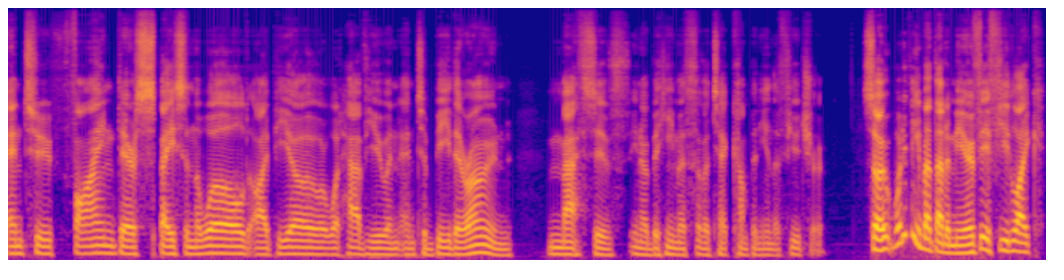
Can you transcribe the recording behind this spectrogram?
and to find their space in the world, IPO or what have you, and, and to be their own massive, you know, behemoth of a tech company in the future. So what do you think about that, Amir? If, if you like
